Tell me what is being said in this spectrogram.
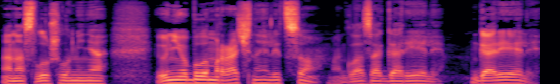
Она слушала меня, и у нее было мрачное лицо, а глаза горели, горели.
